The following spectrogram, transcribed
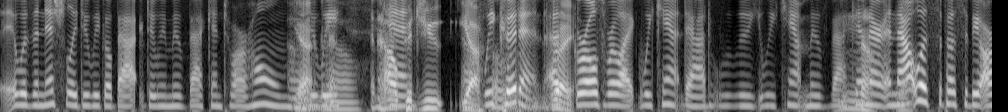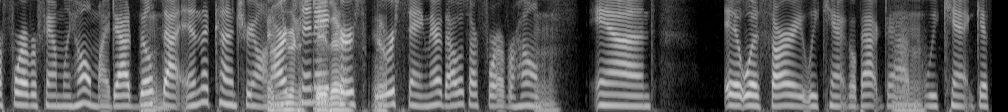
It was initially, do we go back? Do we move back into our home? Oh, Yeah. Do we? no. and how And could you? Yeah, We Absolutely. couldn't. As Right. girls, were like, we can't, Dad. We we can't move back No, in there. And yeah. that was supposed to be our forever family home. My dad built Mhm. that in the country on And our ten stay there. acres. We were staying there. That was our forever home. Mm. And it was sorry, we can't go back, Dad. Mhm. We can't get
